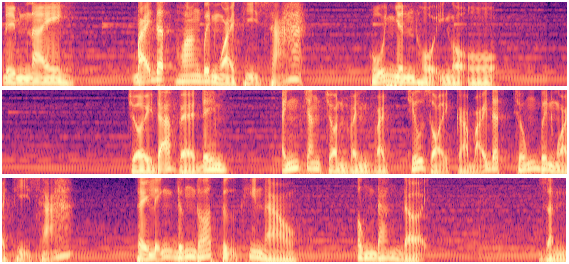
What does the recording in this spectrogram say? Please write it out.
Đêm nay, Bãi đất hoang bên ngoài thị xã, Cố nhân hội ngộ. Trời đã về đêm, Ánh trăng tròn vành vạch chiếu rọi cả bãi đất trống bên ngoài thị xã. Thầy lĩnh đứng đó tự khi nào, Ông đang đợi. Dần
